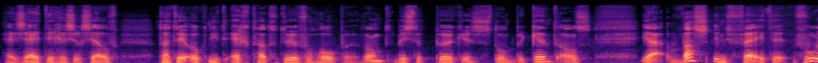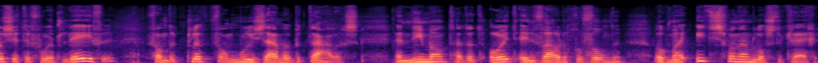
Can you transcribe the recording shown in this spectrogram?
Hij zei tegen zichzelf dat hij ook niet echt had durven hopen, want Mr. Perkins stond bekend als, ja, was in feite voorzitter voor het leven van de club van moeizame betalers, en niemand had het ooit eenvoudig gevonden ook maar iets van hem los te krijgen,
